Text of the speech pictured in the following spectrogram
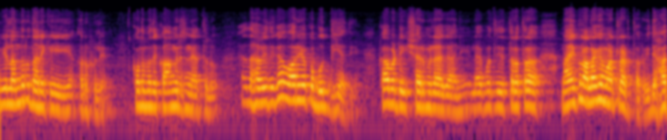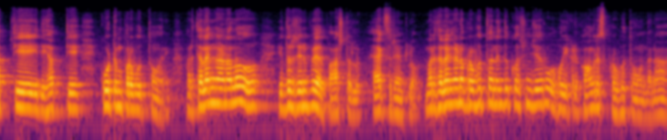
వీళ్ళందరూ దానికి అర్హులే. కొంతమంది కాంగ్రెస్ నేతలు. యథావిధిగా వారి యొక్క బుద్ధి అది. కాబట్టి షర్మిల కానీ లేకపోతే ఇతరత్ర నాయకులు అలాగే మాట్లాడతారు. ఇది హత్యే ఇది హత్యే కూటమి ప్రభుత్వం అని. మరి తెలంగాణలో ఇద్దరు చనిపోయారు పాస్టర్లు యాక్సిడెంట్లో. మరి తెలంగాణ ప్రభుత్వాన్ని ఎందుకు క్వశ్చన్ చేయరు? ఓహో ఇక్కడ కాంగ్రెస్ ప్రభుత్వం ఉందనా?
